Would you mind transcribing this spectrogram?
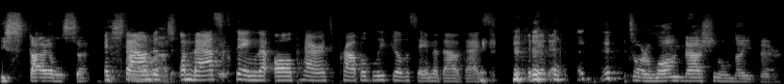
The style set. It's found a, a mask thing that all parents probably feel the same about, guys. It. It's our long national nightmare.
